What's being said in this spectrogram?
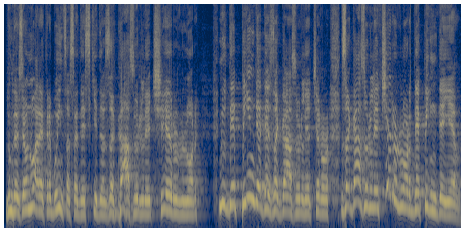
Dumnezeu nu are trebuință să deschidă zăgazurile cerurilor. Nu depinde de zăgazurile cerurilor. Zăgazurile cerurilor depind de El.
